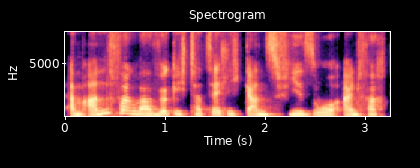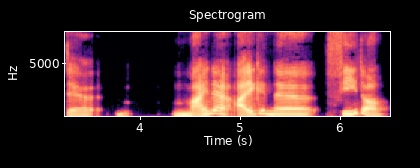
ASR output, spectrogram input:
am Anfang war wirklich tatsächlich ganz viel so einfach der meine eigene Feder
